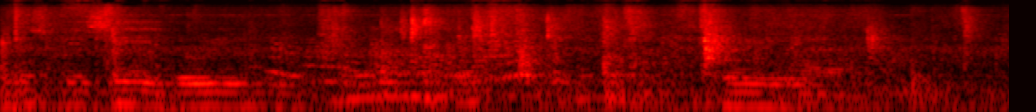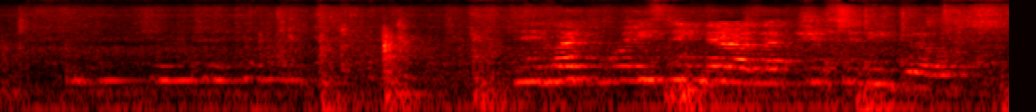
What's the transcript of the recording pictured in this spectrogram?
I'm just busy doing... doing uh, They like wasting their electricity bills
